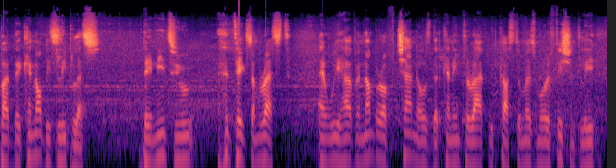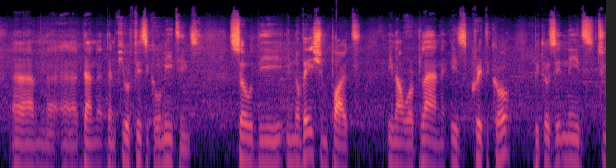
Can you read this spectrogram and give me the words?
but they cannot be sleepless. They need to take some rest. And we have a number of channels that can interact with customers more efficiently um, uh, than, than pure physical meetings. So the innovation part in our plan is critical because it needs to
